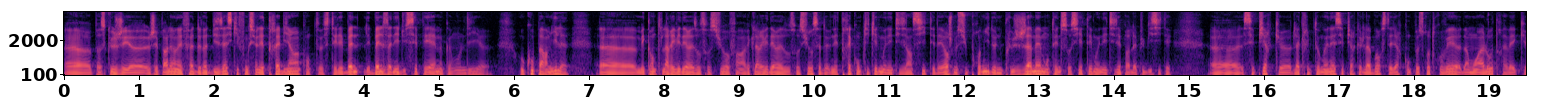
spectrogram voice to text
euh, parce que euh, j'ai parlé en effet de notre business qui fonctionnait très bien quand c'était les, les, belles années du CPM, comme on le dit, euh, au coup par mille. mais quand l'arrivée des réseaux sociaux, enfin avec l'arrivée des réseaux sociaux, ça devenait très compliqué de monétiser un site. Et d'ailleurs, je me suis promis de ne plus jamais monter une société monétisée par de la publicité. c'est pire que de la crypto-monnaie, c'est pire que de la bourse, c'est-à-dire qu'on peut se retrouver d'un mois à l'autre avec...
